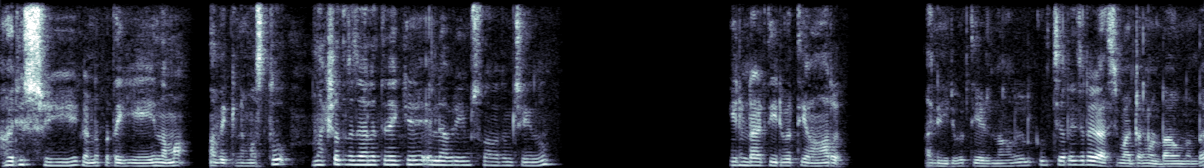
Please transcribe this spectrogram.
ഹരിശ്രീ ഗണപതയേ നമ. അവയ്ക്കനമസ്തു നക്ഷത്രജാലത്തിലേക്ക് എല്ലാവരെയും സ്വാഗതം ചെയ്യുന്നു. ഈ രണ്ടായിരത്തി ഇരുപത്തി ആറ് അതിൽ ഇരുപത്തിയേഴ് നാളുകൾക്ക് ചെറിയ ചെറിയ രാശിമാറ്റങ്ങൾ ഉണ്ടാകുന്നുണ്ട്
